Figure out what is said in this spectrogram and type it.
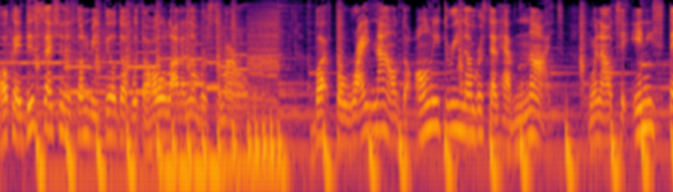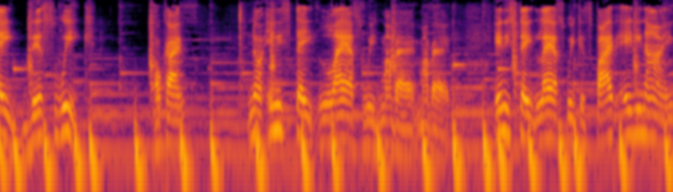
Okay, this session is going to be filled up with a whole lot of numbers tomorrow. But for right now, the only three numbers that have not went out to any state this week, okay? No, any state last week, my bad, my bad. Any state last week is 589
